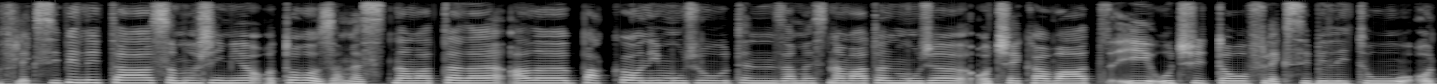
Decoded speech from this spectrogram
Flexibilita samozřejmě od toho zaměstnavatele, ale pak oni můžou, ten zaměstnavatel může očekávat i určitou flexibilitu od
